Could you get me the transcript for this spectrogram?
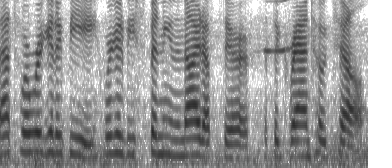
That's where we're gonna be. We're gonna be spending the night up there at the Grand Hotel.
